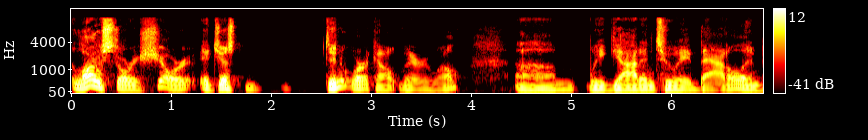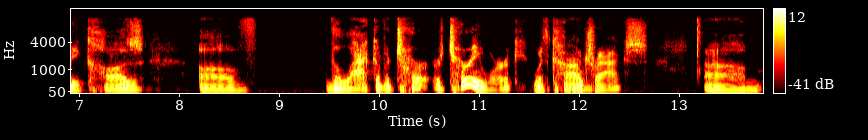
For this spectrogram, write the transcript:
long story short, it just didn't work out very well. Um, we got into a battle, and because of the lack of attor- attorney work with mm-hmm. contracts, um,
